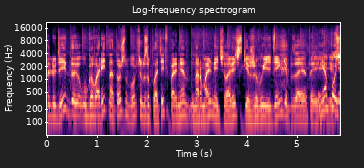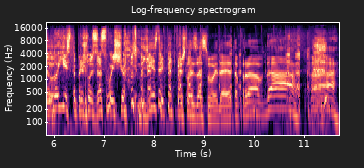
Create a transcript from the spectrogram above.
людей уговорить на то, чтобы, в общем, заплатить вполне нормальные человеческие живые деньги за это. Я и понял, но есть-то пришлось за свой счет. Есть и пить пришлось за свой, да, это правда.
